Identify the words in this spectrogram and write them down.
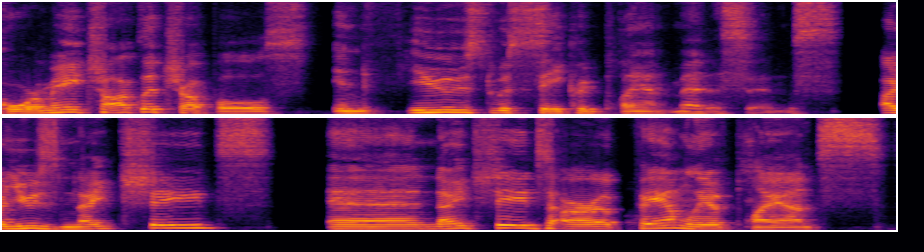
gourmet chocolate truffles infused with sacred plant medicines. I use nightshades, and nightshades are a family of plants.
